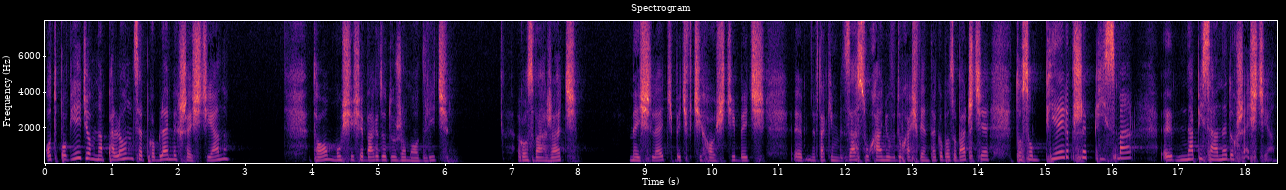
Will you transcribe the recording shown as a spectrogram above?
odpowiedzią na palące problemy chrześcijan, to musi się bardzo dużo modlić rozważać, myśleć, być w cichości, być w takim zasłuchaniu w Ducha Świętego, bo zobaczcie, to są pierwsze pisma napisane do chrześcijan.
